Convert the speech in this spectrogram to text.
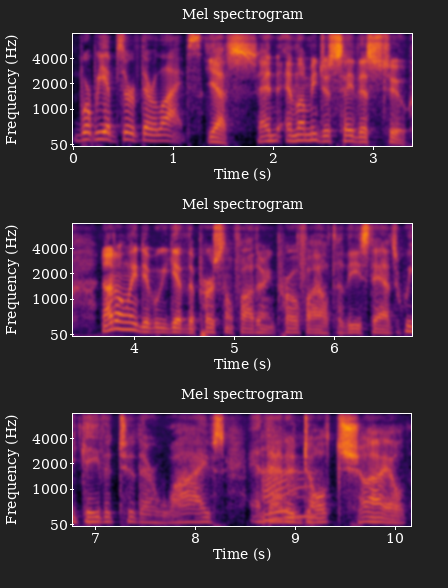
where we observe their lives. Yes. And and let me just say this too. Not only did we give the personal fathering profile to these dads, we gave it to their wives and that ah. adult child.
